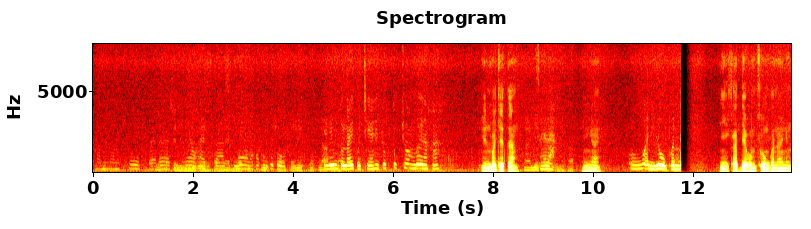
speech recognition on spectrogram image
คำนำ โชคแต่ได้ชแนลไอสตาร์ชแนลนะคะท่านผู้ชมอย่าลืมกดไลค์กดแชร์ให้ทุกทุกๆช่องด้วยนะคะ เห็นบ่เจตังใช่ล่ะนี่ไง โอ้อันนี้ลูกเพิ่นนี่ครับ เดี๋ยวผมซูมกันหน่อยหนึ่ง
